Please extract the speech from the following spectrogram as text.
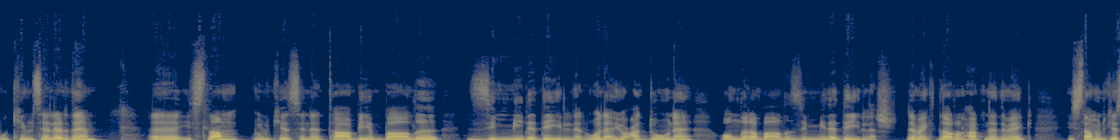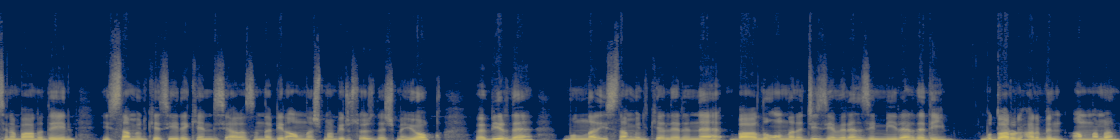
Bu kimseler de e, İslam ülkesine tabi bağlı zimmi de değiller. Ve la yuaddune onlara bağlı zimmi de değiller. Demek ki Darul Harp ne demek? İslam ülkesine bağlı değil. İslam ülkesiyle kendisi arasında bir anlaşma, bir sözleşme yok. Ve bir de bunlar İslam ülkelerine bağlı onlara cizye veren zimmiler de değil. Bu Darul Harb'in anlamı.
